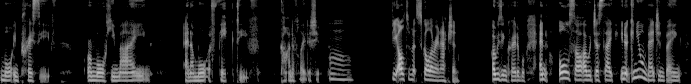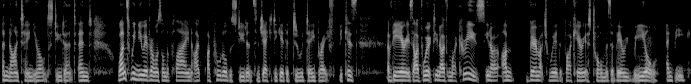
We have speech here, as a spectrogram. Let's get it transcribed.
more impressive or a more humane and a more effective kind of leadership. Mm. The ultimate scholar in action. It was incredible. And also, I would just say, you know, can you imagine being a 19 year old student? And once we knew everyone was on the plane, I, I pulled all the students and Jacqui together to do a debrief because of the areas I've worked in over my careers. You know, I'm very much aware that vicarious trauma is a very real and big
